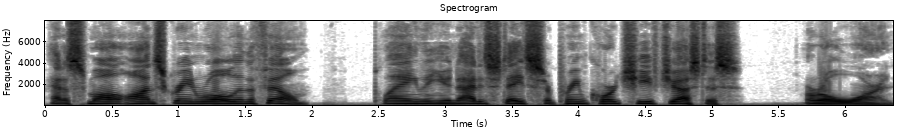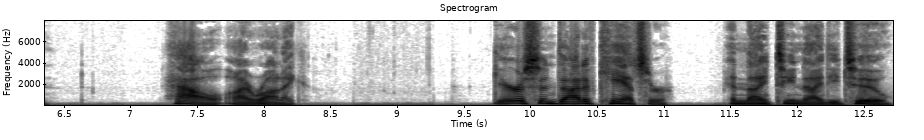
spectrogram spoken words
had a small on screen role in the film, playing the United States Supreme Court Chief Justice Earl Warren. How ironic. Garrison died of cancer in 1992,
